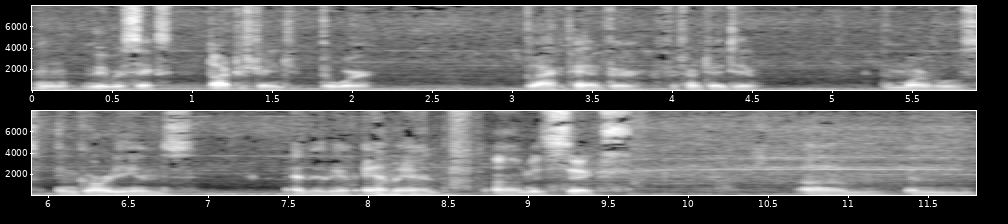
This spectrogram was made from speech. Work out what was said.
well, they were six Doctor Strange, Thor, Black Panther for 2022, The Marvels, and Guardians. And then we have Ant Man um, is six, um, and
